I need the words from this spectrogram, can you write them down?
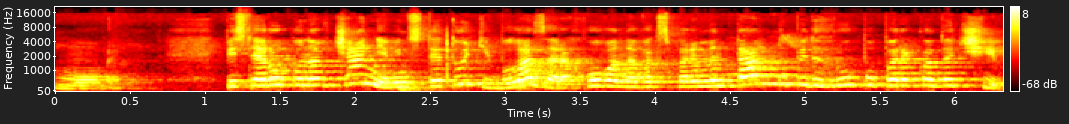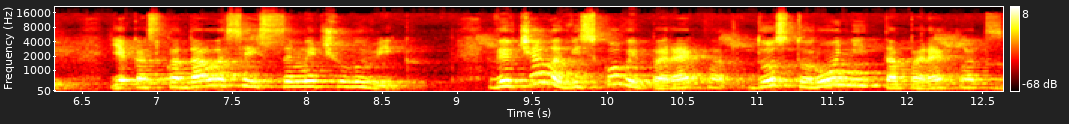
мови. Після року навчання в інституті була зарахована в експериментальну підгрупу перекладачів, яка складалася із семи чоловік. Вивчала військовий переклад, двосторонній та переклад з.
